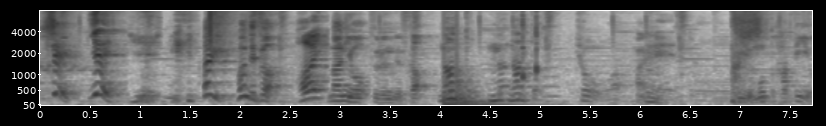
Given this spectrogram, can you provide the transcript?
シェイイエイはい本日ははい何をするんですかなんとななんと今日は、はいえーといいよもっと貼っていいよ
